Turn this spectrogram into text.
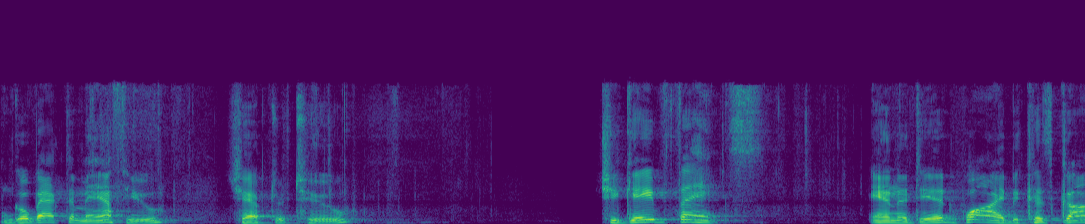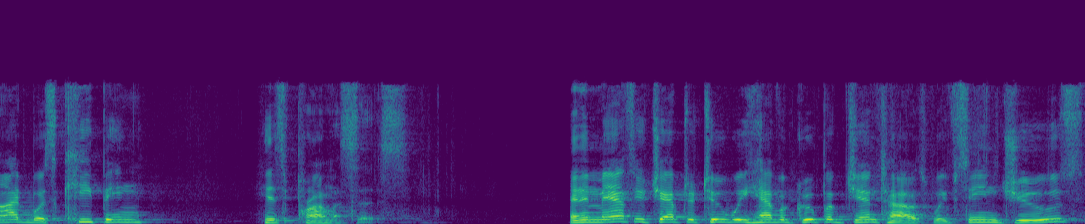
and go back to Matthew chapter 2. She gave thanks. Anna did. Why? Because God was keeping his promises. And in Matthew chapter 2, we have a group of Gentiles. We've seen Jews,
